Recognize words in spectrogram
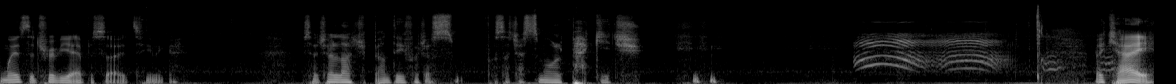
Where's the trivia episodes? Here we go. Such a large bounty for just for such a small package. okay.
